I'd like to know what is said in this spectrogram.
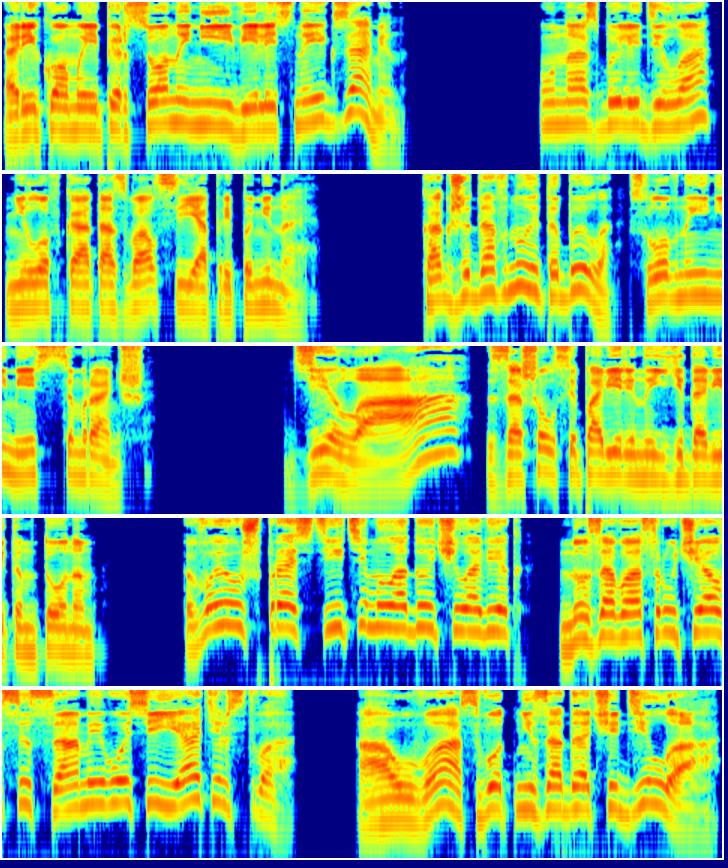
рекомые персоны не явились на экзамен. «У нас были дела», — неловко отозвался я, припоминая. «Как же давно это было, словно и не месяцем раньше». «Дела?» — зашелся поверенный ядовитым тоном. Вы уж простите, молодой человек, но за вас ручался сам его сиятельство. А у вас вот незадача дела.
